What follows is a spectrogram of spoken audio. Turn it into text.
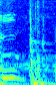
Mm-hmm.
